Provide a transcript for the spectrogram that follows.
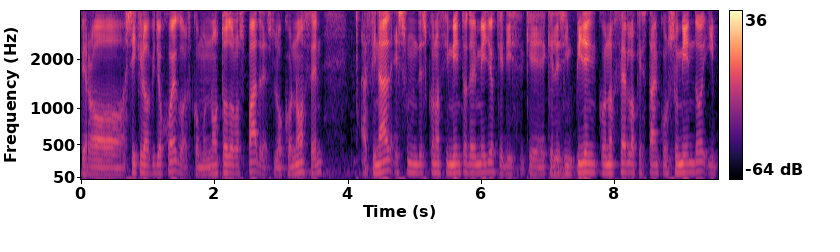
pero sí que los videojuegos, como no todos los padres lo conocen, al final es un desconocimiento del medio que, dice, que, que les impide conocer lo que están consumiendo y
